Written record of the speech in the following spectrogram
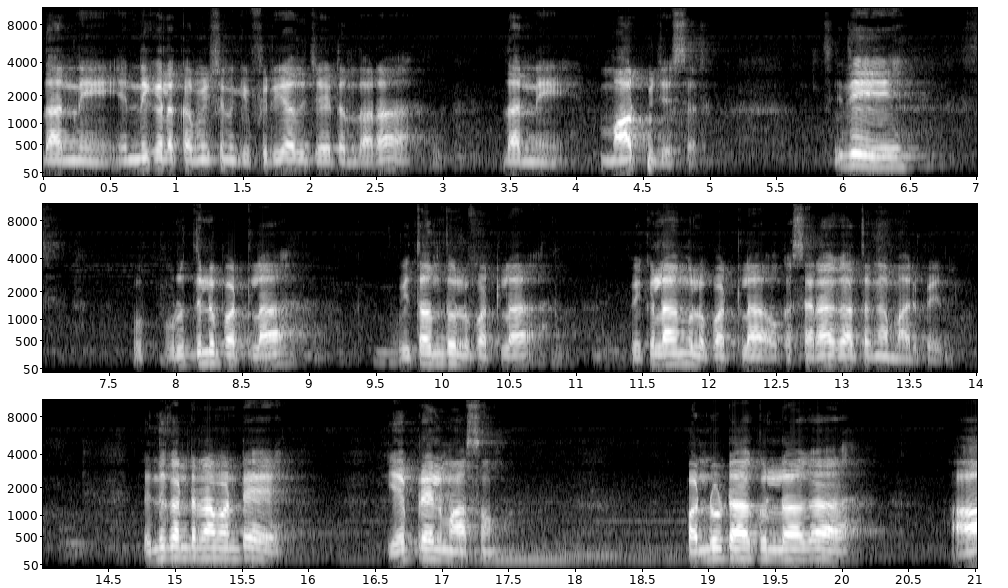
దాన్ని ఎన్నికల కమిషన్కి ఫిర్యాదు చేయటం ద్వారా దాన్ని మార్పు చేశారు. ఇది వృద్ధుల పట్ల వితంతువుల పట్ల వికలాంగుల పట్ల ఒక శరాఘాతంగా మారిపోయింది. ఎందుకంటున్నామంటే ఏప్రిల్ మాసం పండుటాకుల్లాగా ఆ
